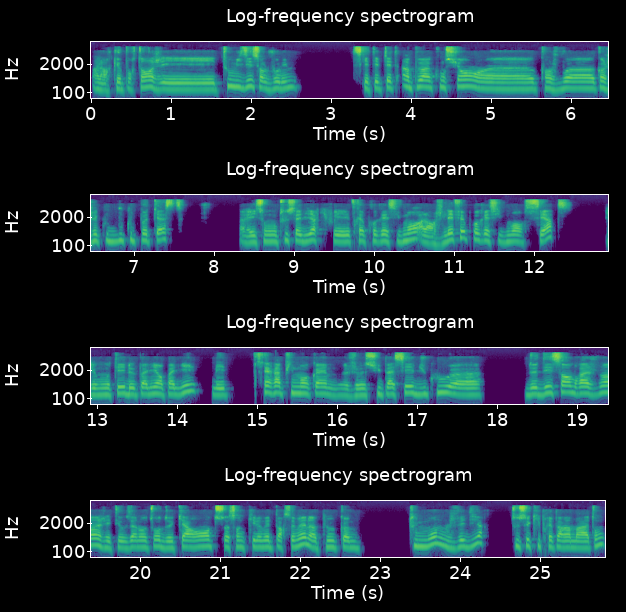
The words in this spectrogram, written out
alors que pourtant j'ai tout misé sur le volume, ce qui était peut-être un peu inconscient euh, quand je vois, quand j'écoute beaucoup de podcasts. Euh, ils sont tous à dire qu'il faut y aller très progressivement. Alors je l'ai fait progressivement, certes, j'ai monté de palier en palier, mais très rapidement quand même. Je suis passé du coup euh, de décembre à juin, j'étais aux alentours de 40, 60 km par semaine, un peu comme tout le monde, je vais dire, tous ceux qui préparent un marathon.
